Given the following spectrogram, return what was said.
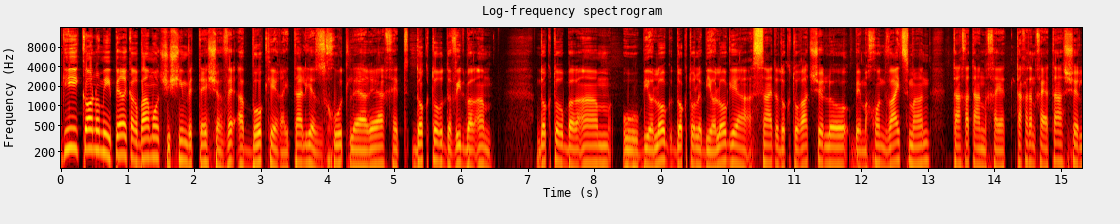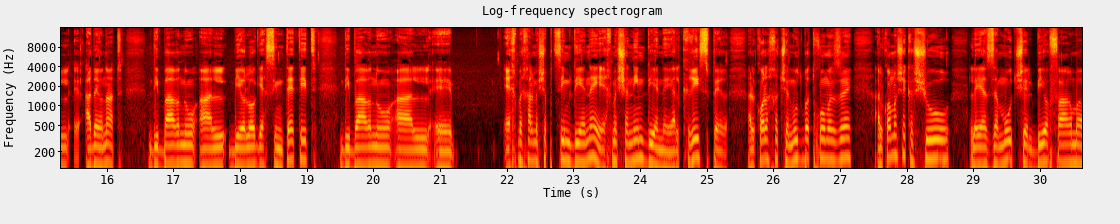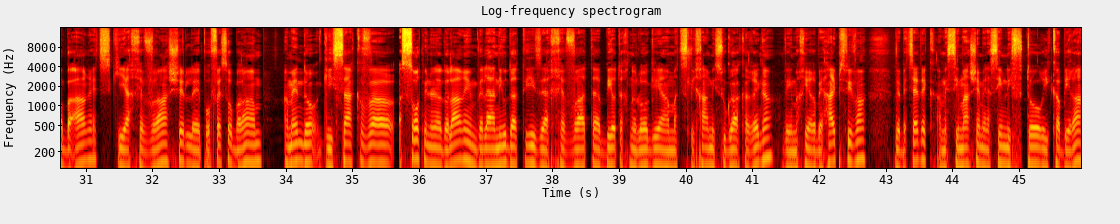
גיקונומי, פרק 469, והבוקר הייתה לי הזכות לארח את דוקטור דוד ברעם. דוקטור ברעם הוא ביולוג, דוקטור לביולוגיה, עשה את הדוקטורט שלו במכון ויצמן תחת, ההנחי... תחת הנחייתה של אה, עדה יונת. דיברנו על ביולוגיה סינתטית, דיברנו על אה, איך בכלל משפצים DNA, איך משנים DNA, על קריספר, על כל החדשנות בתחום הזה, על כל מה שקשור ליזמות של ביו-פארמה בארץ, כי החברה של אה, פרופסור ברם, אמנדו, גייסה כבר עשרות מיליוני דולרים, ולעניות דעתי זה חברת הביוטכנולוגיה המצליחה מסוגה כרגע, ועם הכי הרבה הייפ סביבה, ובצדק, המשימה שהם מנסים לפתור היא כבירה,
